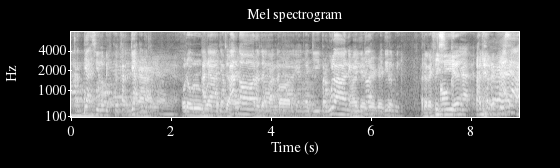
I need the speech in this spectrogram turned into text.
kerja sih lebih ke kerja Ya, gitu ya, ya. Oh, udah udah mulai ada jam kerja ya? kantor, ada, jam kantor. ada ya gaji per bulan yang kayak Oke, gitu lah. oke, oke, Jadi oke. lebih Ada revisi Oh, ya. ya. Ada revisi. Ada,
